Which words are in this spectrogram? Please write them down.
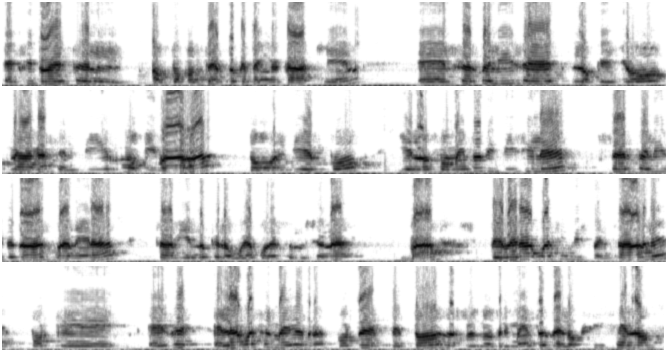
éxito es el autoconcepto que tenga cada quien el ser feliz es lo que yo me haga sentir motivada todo el tiempo y en los momentos difíciles ser feliz de todas maneras sabiendo que lo voy a poder solucionar. ¿Va? Beber agua es indispensable porque es, el agua es el medio de transporte de, todos nuestros nutrimentos, del oxígeno,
